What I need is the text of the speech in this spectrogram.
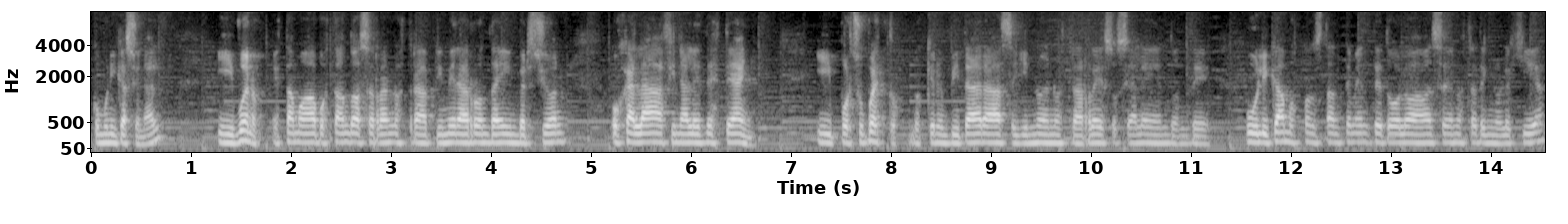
comunicacional. Y bueno, estamos apostando a cerrar nuestra primera ronda de inversión, ojalá a finales de este año. Y por supuesto, los quiero invitar a seguirnos en nuestras redes sociales en donde publicamos constantemente todos los avances de nuestra tecnología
